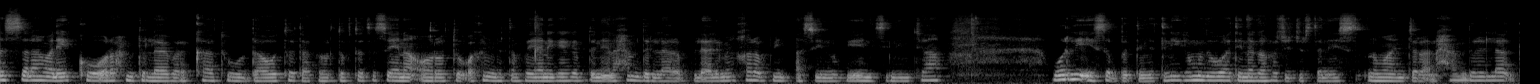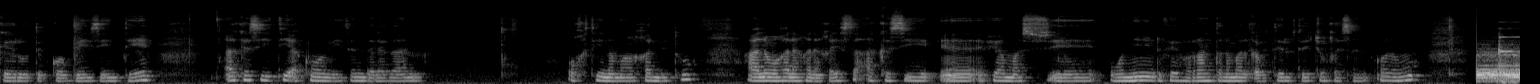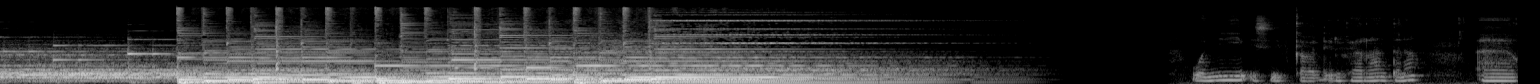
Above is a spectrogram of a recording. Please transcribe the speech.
asalaamu calaykum waraxmatullaahi wabarakaatu daawatood afardoftota seena oroto. Waa kam jirtan ah fayaaniga gabdani alxamdulilah rabbilcaalamiin kharabin asinugeeni sininjaa warri ay sabbatin jatanii gamadowaatii nagaafasha jirtanees numaan jira. Alxamdulilah garoota kobeysintee akasiitii akkuma dalagaan waqtiina maqaqanitu caalama qalan qalan qaysa akasi ifyaamas waninin dhufee horaantana mala qabatee dhuftee jun qaysan olamo waninin qabadhe dhufee horaantana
